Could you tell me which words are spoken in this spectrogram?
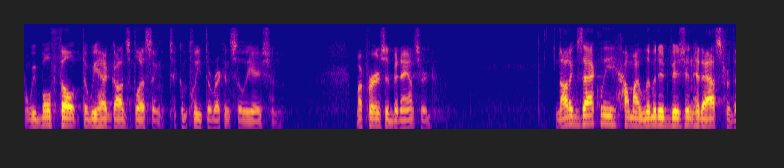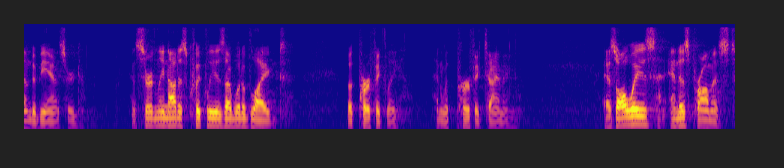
and we both felt that we had God's blessing to complete the reconciliation. My prayers had been answered. Not exactly how my limited vision had asked for them to be answered, and certainly not as quickly as I would have liked, but perfectly and with perfect timing. As always, and as promised,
